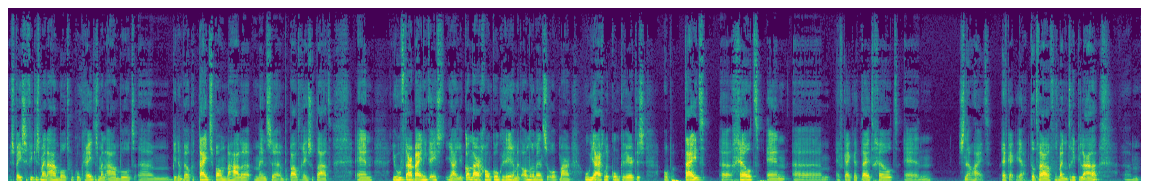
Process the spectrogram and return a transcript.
specifiek is mijn aanbod? Hoe concreet is mijn aanbod? Um, binnen welke tijdspan behalen mensen een bepaald resultaat? En je hoeft daarbij niet eens, ja, je kan daar gewoon concurreren met andere mensen op, maar hoe je eigenlijk concurreert is op tijd, uh, geld en, um, even kijken, tijd, geld en snelheid. Even kijken, ja, dat waren volgens mij de drie pilaren. Um,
